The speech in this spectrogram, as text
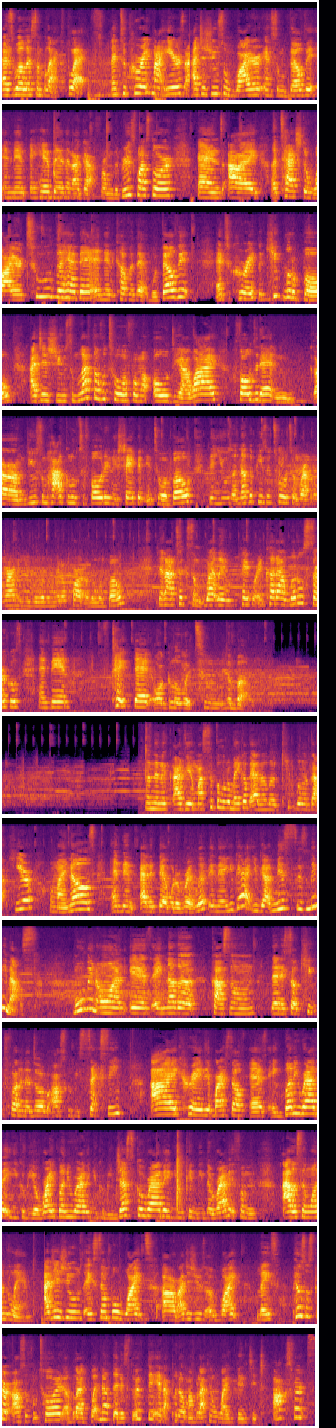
as well as some black flats. And to create my ears, I just used some wire and some velvet and then a headband that I got from the beauty supply store. And I attached the wire to the headband and then covered that with velvet. And to create the cute little bow, I just used some leftover tulle from my old DIY, folded it and um, use some hot glue to fold it and shape it into a bow. Then use another piece of tulle to wrap it around and use the little middle part of the little bow. Then I took some white label paper and cut out little circles and then tape that or glue it to the bow. And then I did my simple little makeup, added a little cute little dot here on my nose, and then added that with a red lip, and there you got, you got Mrs. Minnie Mouse. Moving on is another costume that is so cute, fun, and adorable, also be sexy. I created myself as a bunny rabbit. You could be a white bunny rabbit. You could be Jessica Rabbit. You can be the rabbit from Alice in Wonderland. I just used a simple white, um, I just used a white lace pencil skirt, also from Torrid, a black button up that is thrifted, and I put on my black and white vintage Oxfords.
